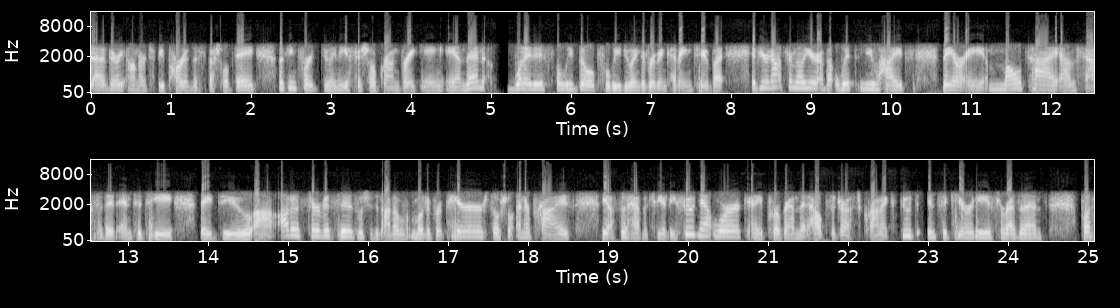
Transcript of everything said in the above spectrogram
uh, very honored to be part of this special day. Looking forward to doing the official groundbreaking, and then when it is fully built, we'll be doing the ribbon cutting too. But if you're not familiar about with New Heights, they are a multi-faceted entity. They do uh, auto services, which is an automotive repair, social enterprise. They also have a community food network, a program that helps address chronic food insecurities for residents, plus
